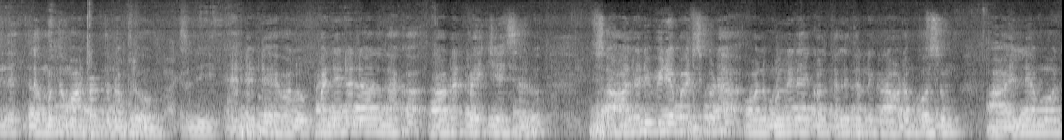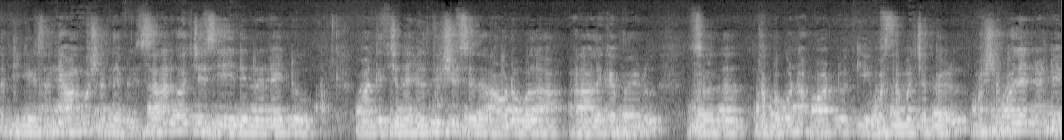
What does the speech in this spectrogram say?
ఇంతకు ముందు మాట్లాడుతున్నప్పుడు అది ఏంటంటే వాళ్ళు పన్నెండున్నర దాకా రావడానికి ట్రై చేశారు. సో ఆల్రెడీ వీడియో బైట్స్ కూడా వాళ్ళ మురళీ నాయక్ వాళ్ళ తల్లిదండ్రులకు రావడం కోసం వెళ్ళాము అంత టికెట్స్ అన్ని ఆల్మోస్ట్ అంతే సడన్గా వచ్చేసి నిన్న నైట్ వాళ్ళకి చిన్న హెల్త్ ఇష్యూస్ ఏదో రావడం వల్ల రాలేకపోయాడు సో తప్పకుండా పార్ట్కి వస్తామని చెప్పారు. ఫస్ట్ ఆఫ్ ఆల్ ఏంటంటే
